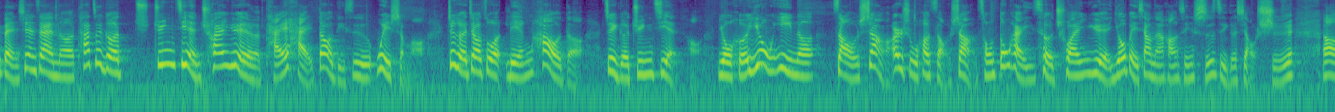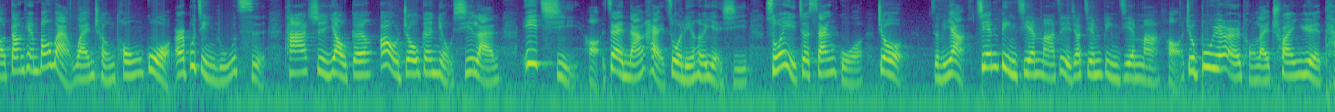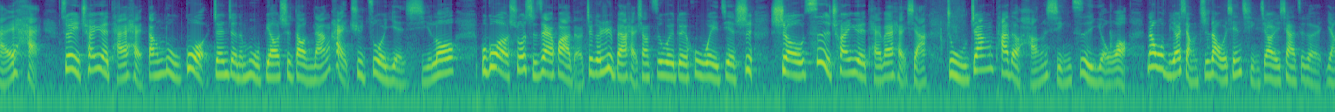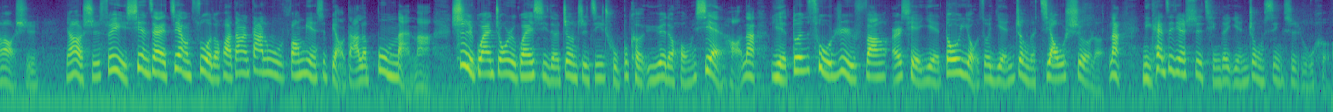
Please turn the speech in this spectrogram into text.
日本现在呢，它这个军舰穿越了台海，到底是为什么？这个叫做连号的这个军舰，好，有何用意呢？早上二十五号早上，从东海一侧穿越，由北向南航行十几个小时，呃，当天傍晚完成通过。而不仅如此，它是要跟澳洲跟纽西兰一起，好在南海做联合演习，所以这三国就。怎么样？肩并肩吗？这也叫肩并肩吗？好，就不约而同来穿越台海。所以穿越台海当路过，真正的目标是到南海去做演习喽。不过说实在话的，这个日本海上自卫队护卫舰是首次穿越台湾海峡，主张它的航行自由哦。那我比较想知道，我先请教一下这个杨老师。杨老师，所以现在这样做的话，当然大陆方面是表达了不满嘛，事关中日关系的政治基础不可逾越的红线，好，那也敦促日方，而且也都有做严正的交涉了。那你看这件事情的严重性是如何？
